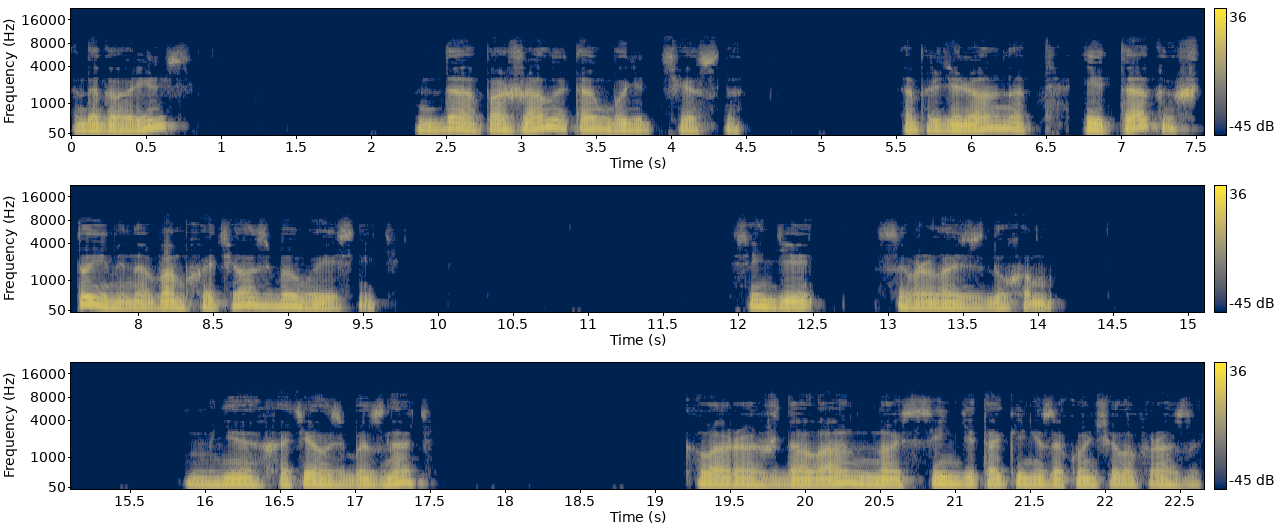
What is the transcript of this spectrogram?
Договорились? Да, пожалуй, так будет честно. Определенно. Итак, что именно вам хотелось бы выяснить? Синди собралась с духом. Мне хотелось бы знать... Клара ждала, но Синди так и не закончила фразы.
